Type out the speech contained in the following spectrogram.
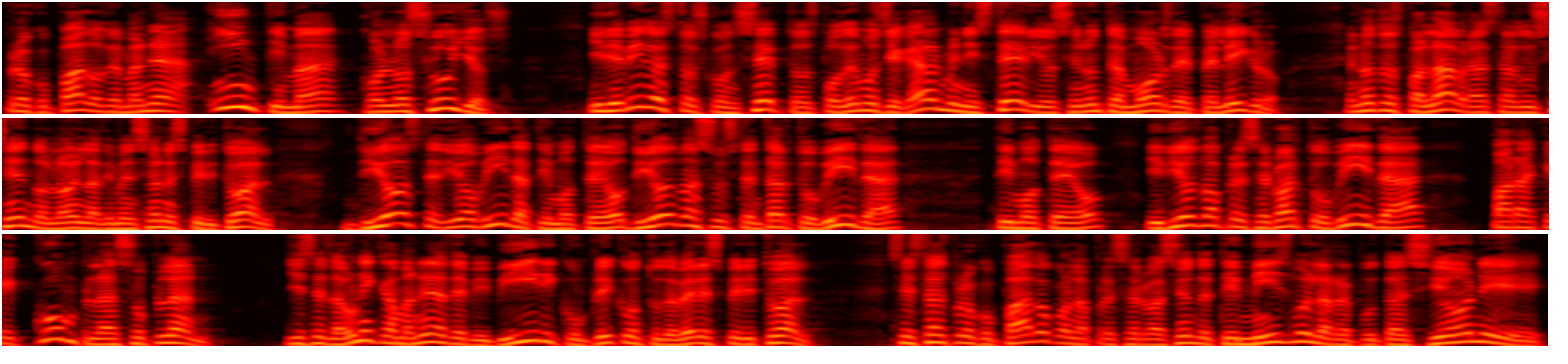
preocupado de manera íntima con los suyos. Y debido a estos conceptos podemos llegar al ministerio sin un temor de peligro. En otras palabras, traduciéndolo en la dimensión espiritual, Dios te dio vida, Timoteo, Dios va a sustentar tu vida, Timoteo, y Dios va a preservar tu vida para que cumpla su plan. Y esa es la única manera de vivir y cumplir con tu deber espiritual. Si estás preocupado con la preservación de ti mismo y la reputación y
